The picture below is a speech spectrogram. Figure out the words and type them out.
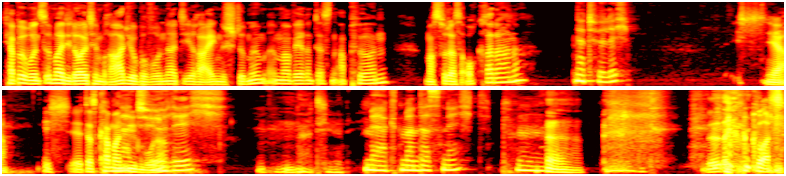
Ich habe übrigens immer die Leute im Radio bewundert, die ihre eigene Stimme immer währenddessen abhören. Machst du das auch gerade, Anna? Natürlich. Ich, ja, ich, äh, das kann man üben, oder? Natürlich. Natürlich. Merkt man das nicht? Hm. oh Gott.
